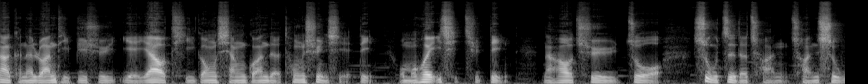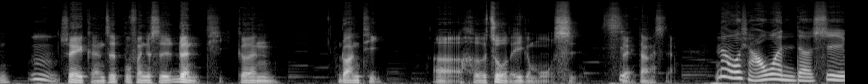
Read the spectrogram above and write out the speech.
那可能软体必须也要提供相关的通讯协定，我们会一起去定，然后去做数字的传传输。嗯，所以可能这部分就是韧体跟软体呃合作的一个模式。对，大概是这样。那我想要问的是，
